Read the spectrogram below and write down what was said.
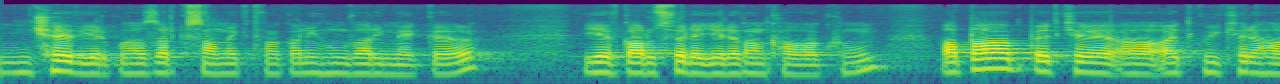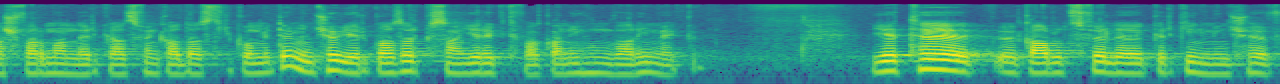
մինչև 2021 թվականի հունվարի 1-ը եւ կառուցվել է Երևան քաղաքում, ապա պետք է այդ գույքերը հաշվառման ներկայացվեն կադաստրի կոմիտե մինչև 2023 թվականի հունվարի 1-ը։ Եթե կառուցվել է կրկին մինչև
